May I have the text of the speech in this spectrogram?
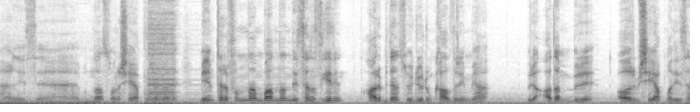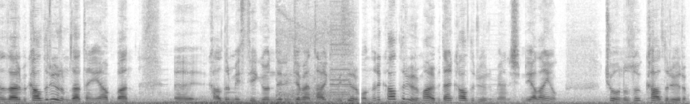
Her neyse bundan sonra şey yapmayacağım hadi. Benim tarafımdan banlandıysanız gelin harbiden söylüyorum kaldırayım ya. Böyle adam böyle ağır bir şey yapmadıysanız harbi kaldırıyorum zaten ya. Ben e, kaldırma isteği gönderince ben takip ediyorum onları kaldırıyorum. Harbiden kaldırıyorum yani şimdi yalan yok. Çoğunuzu kaldırıyorum.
